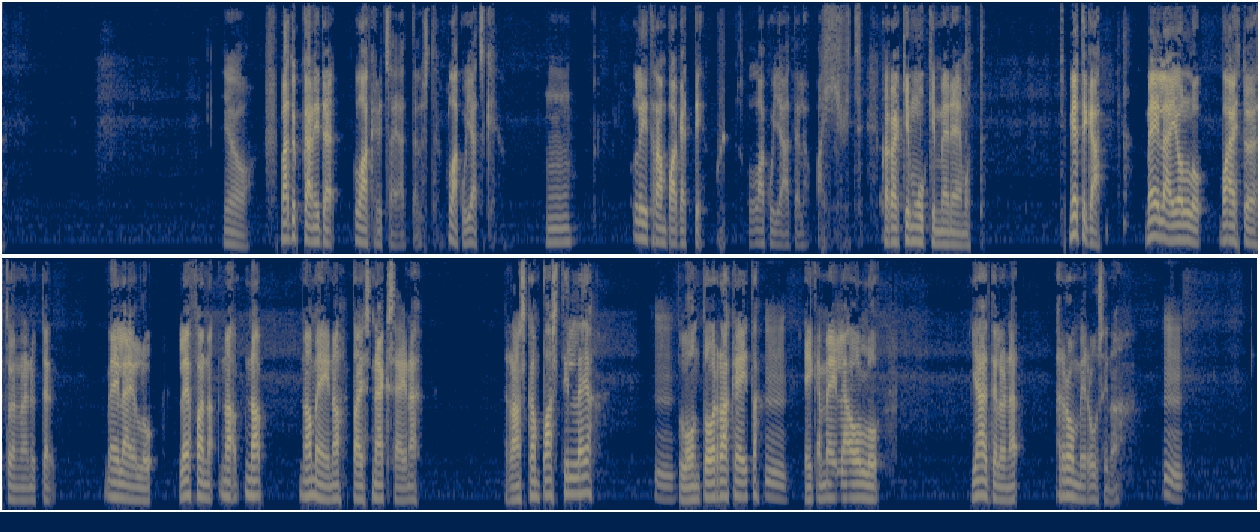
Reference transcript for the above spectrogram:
Joo. Mä tykkään itse lakritsajäättelystä. Lakujätski. Mm. Litran paketti, lakujäätely. Ai vitsi. Kaikki muukin menee, mutta... Miettikää, meillä ei ollut vaihtoehtoina nyt, meillä ei ollut leffan na, na, nameina tai snackseina Ranskan pastilleja, Mm, Lontoon rakeita, mm. eikä meillä ollut jäätelönä rommirusinaa. Mm.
